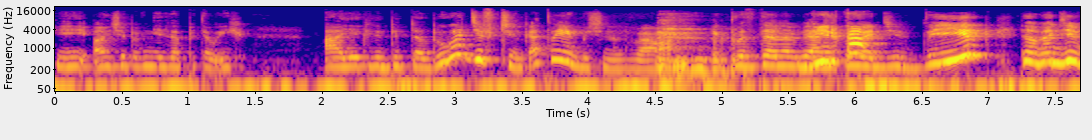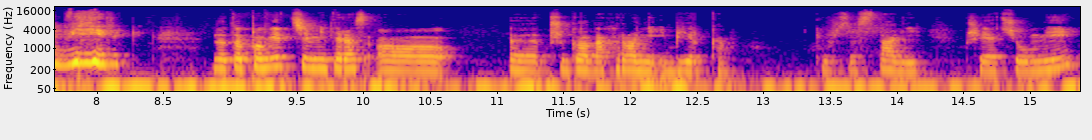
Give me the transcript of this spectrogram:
i on się pewnie zapytał ich, a jak gdyby to była dziewczynka, to jakby się nazywała? Jak postanowiłam, że to będzie Birk, to będzie Birk. No to powiedzcie mi teraz o e, przygodach Roni i Birka. Jak już zostali przyjaciółmi,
